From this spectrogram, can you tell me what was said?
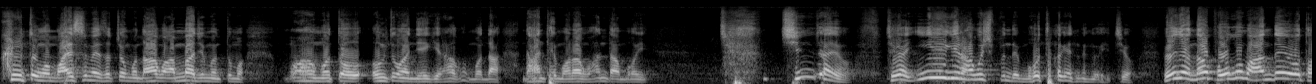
그리고 또 뭐 말씀에서 좀 뭐 나하고 안 맞으면 또 뭐 뭐 뭐 또 엉뚱한 얘기를 하고 뭐 나 나한테 뭐라고 한다 뭐 참 진짜요. 제가 이 얘기를 하고 싶은데 못 하겠는 거 있죠. 왜냐 나 복음 안 돼요 다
